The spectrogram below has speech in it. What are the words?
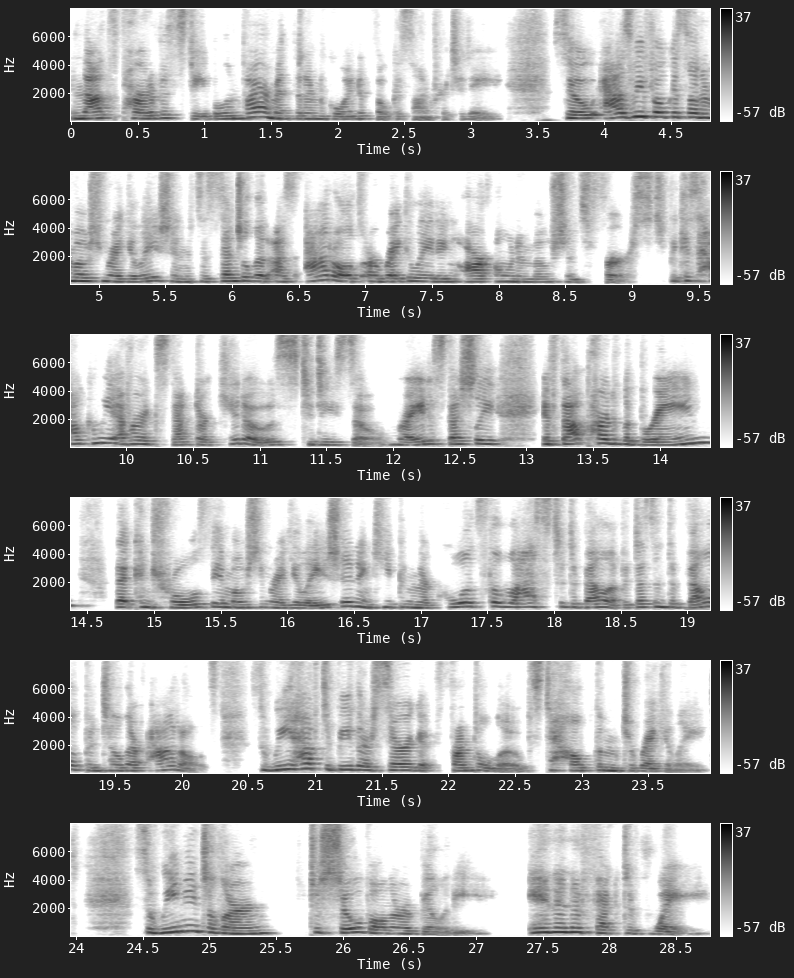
And that's part of a stable environment that I'm going to focus on for today. So, as we focus on emotion regulation, it's essential that as adults are regulating our own emotions first, because how can we ever expect our kiddos to do so, right? Especially if that part of the brain that controls the emotion regulation and keeping their cool, it's the last to develop. It doesn't develop develop until they're adults. So we have to be their surrogate frontal lobes to help them to regulate. So we need to learn to show vulnerability in an effective way,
